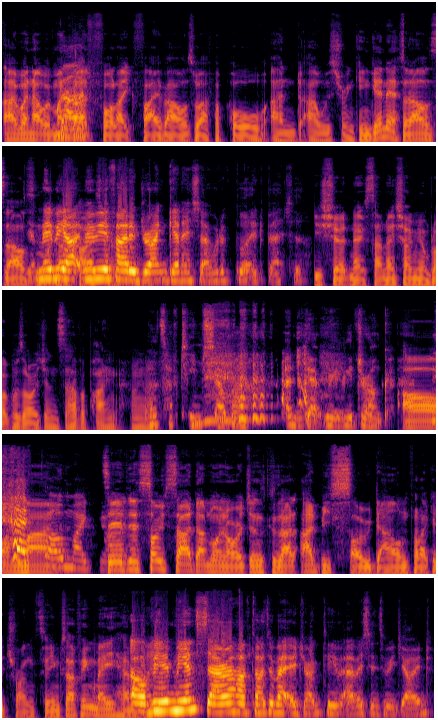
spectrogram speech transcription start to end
I went out with my valid. dad for like five hours worth of pool, and I was drinking Guinness. So that was that was Yeah, maybe I, maybe if I'd have drank Guinness, I would have played better. You should next time. Next time you're on Block Wars Origins, have a pint. Okay. Let's have team sober and get really drunk. Oh man. oh my god. See, it's so sad that I'm not in Origins because I'd, I'd be so down for like a drunk team. Because I think Mayhem, Oh, like, me, me and Sarah have talked about a drunk team ever since we joined.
